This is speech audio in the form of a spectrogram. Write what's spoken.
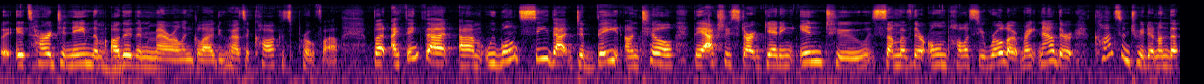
it's hard to name them mm-hmm. other than Marilyn Gladu, who has a caucus profile. But I think that um, we won't see that debate until they actually start getting into some of their own policy rollout. Right now, they're concentrated on the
